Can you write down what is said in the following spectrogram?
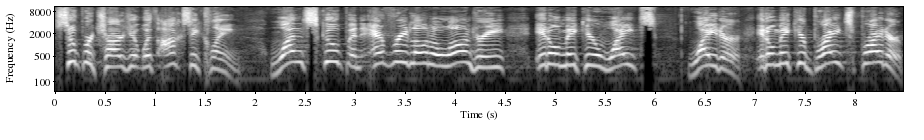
supercharge it with OxiClean. One scoop in every load of laundry, it'll make your whites whiter. It'll make your brights brighter.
